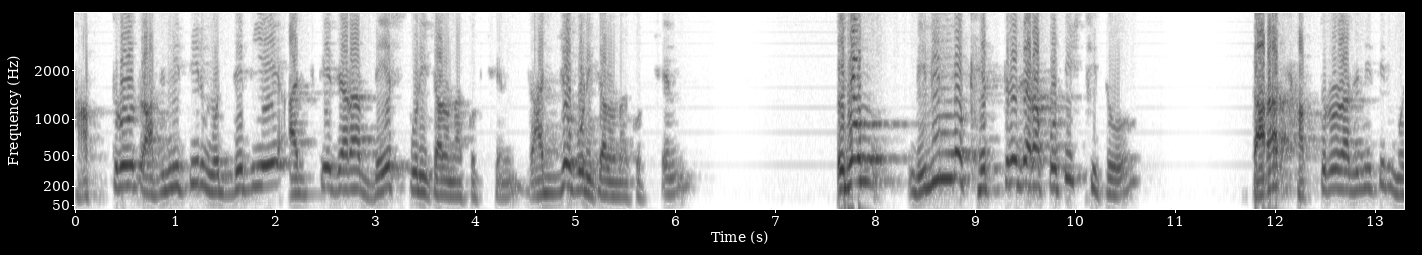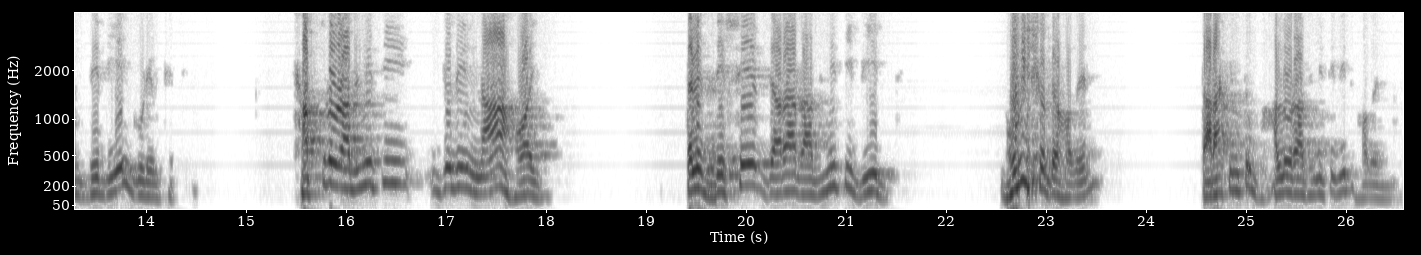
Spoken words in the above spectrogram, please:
ছাত্র রাজনীতির মধ্যে দিয়ে আজকে যারা দেশ পরিচালনা করছেন, রাজ্য পরিচালনা করছেন, এবং বিভিন্ন ক্ষেত্রে যারা প্রতিষ্ঠিত, তারা ছাত্র রাজনীতির মধ্যে দিয়েই গড়ে উঠেছে। ছাত্র রাজনীতি যদি না হয়, তাহলে দেশের যারা রাজনীতিবিদ ভবিষ্যতে হবেন, তারা কিন্তু ভালো রাজনীতিবিদ হবেন না।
